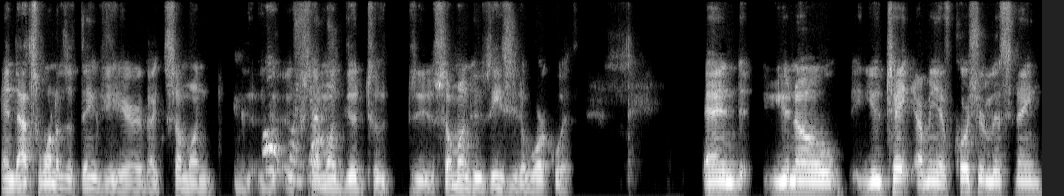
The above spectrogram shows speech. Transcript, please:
And that's one of the things you hear like someone Oh uh, my someone good to, to someone who's easy to work with. And you know you take i mean of course you're listening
